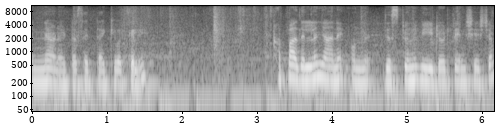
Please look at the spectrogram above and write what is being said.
തന്നെയാണ് കേട്ടോ സെറ്റാക്കി വെക്കൽ അപ്പോൾ അതെല്ലാം ഞാൻ ഒന്ന് ജസ്റ്റ് ഒന്ന് വീഡിയോ എടുത്തതിന് ശേഷം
